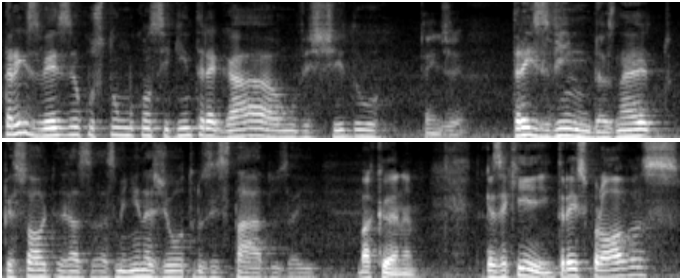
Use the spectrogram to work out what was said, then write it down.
três vezes eu costumo conseguir entregar um vestido Entendi. três vindas, né? O pessoal, as, as meninas de outros estados aí. Bacana. Quer dizer que em três provas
